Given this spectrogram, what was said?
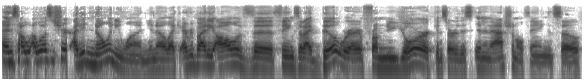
and so i wasn't sure i didn't know anyone you know like everybody all of the things that i built were from new york and sort of this international thing and so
